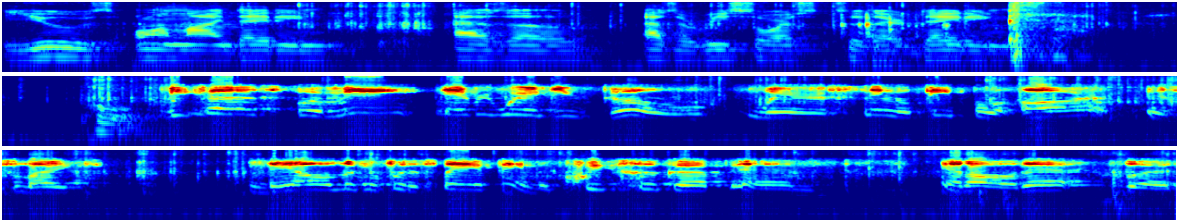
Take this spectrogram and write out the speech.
use online dating as a as a resource to their dating pool? Because for me, everywhere you go where single people are, it's like they all looking for the same thing, the quick hookup and and all that. But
